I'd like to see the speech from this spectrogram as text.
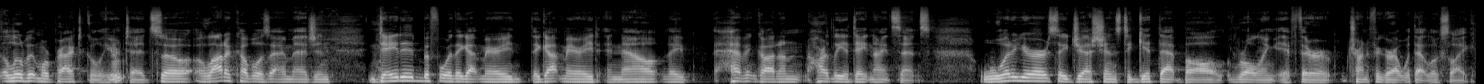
a little bit more practical here, mm-hmm. Ted. So, a lot of couples, I imagine, dated before they got married, they got married, and now they haven't gotten hardly a date night since. What are your suggestions to get that ball rolling if they're trying to figure out what that looks like?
